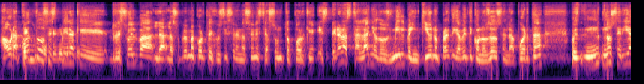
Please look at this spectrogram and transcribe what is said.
Ahora, ¿cuándo se espera que resuelva la, Suprema Corte de Justicia de la Nación este asunto? Porque esperar hasta el año 2021 prácticamente con los dedos en la puerta, pues no sería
